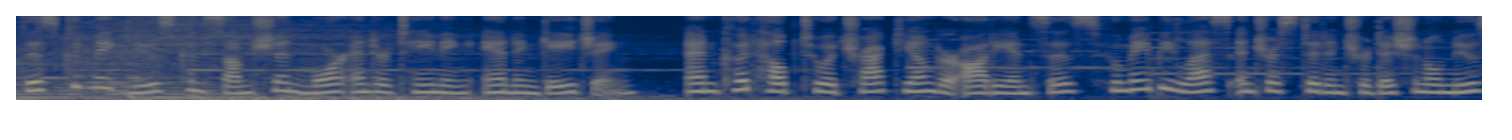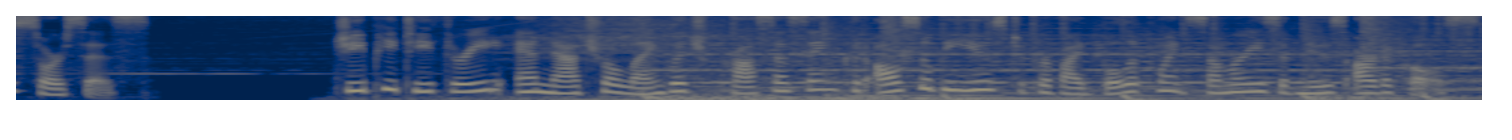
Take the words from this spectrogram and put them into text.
This could make news consumption more entertaining and engaging, and could help to attract younger audiences who may be less interested in traditional news sources. GPT-3 and natural language processing could also be used to provide bullet point summaries of news articles.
